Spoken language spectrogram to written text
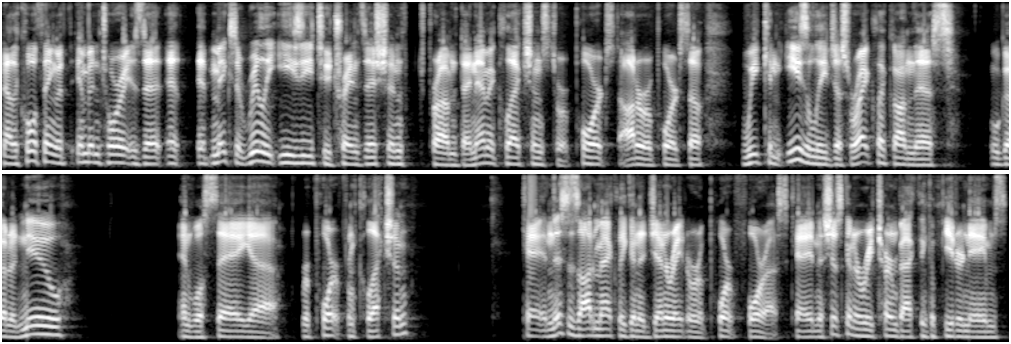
Now, the cool thing with inventory is that it, it makes it really easy to transition from dynamic collections to reports to auto reports. So we can easily just right click on this. We'll go to new and we'll say uh, report from collection. Okay, and this is automatically going to generate a report for us. Okay, and it's just going to return back the computer names,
